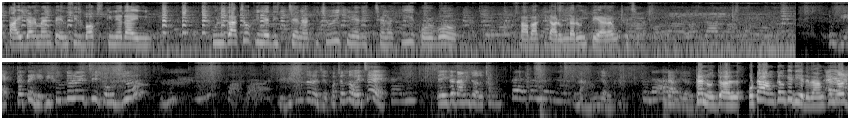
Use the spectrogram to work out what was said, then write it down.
স্পাইডারম্যান পেন্সিল বক্স কিনে দেয়নি। ফুল গাছও কিনে দিচ্ছে না কিছুই কিনে দিচ্ছে না কি করব? বাবা কি দারুণ দারুণ পেয়ারা উঠেছে। তো হেভি সুন্দর হয়েছে সৌর্য। হেভি সুন্দর হয়েছে পছন্দ হয়েছে? তো এইটাতে আমি জল খাব। না আমি জল খাব এটা আমি জল কেন? ওটা আঙ্কেলকে দিয়ে দেবে? আঙ্কেল রোজ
